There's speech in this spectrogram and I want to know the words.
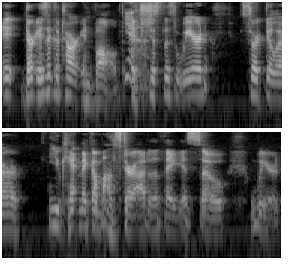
It there is a guitar involved. Yeah. It's just this weird circular you can't make a monster out of the thing is so weird.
